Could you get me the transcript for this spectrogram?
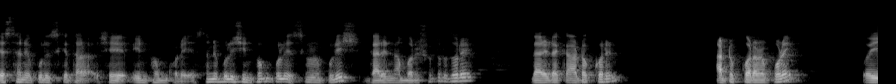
স্থানীয় পুলিশকে তারা, সে ইনফর্ম করে। স্থানীয় পুলিশ ইনফর্ম করলে স্থানীয় পুলিশ গাড়ির নাম্বারের সূত্র ধরে গাড়িটাকে আটক করেন। আটক করার পরে ওই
